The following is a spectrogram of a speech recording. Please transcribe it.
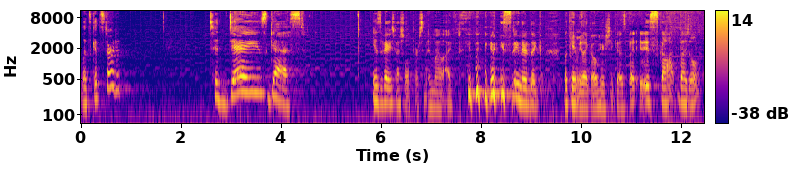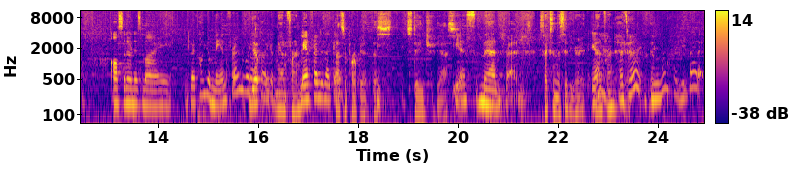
let's get started. Today's guest is a very special person in my life. He's sitting there like looking at me like, oh, here she goes. But it is Scott Budgel, also known as my, do I call you a man friend? What do yep, I call you? Man friend. Man friend, is that good? That's appropriate. This stage, yes. Yes, man friend. Sex in the City, right? Yeah, man friend. that's Yeah. right. You mm-hmm. You got it.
